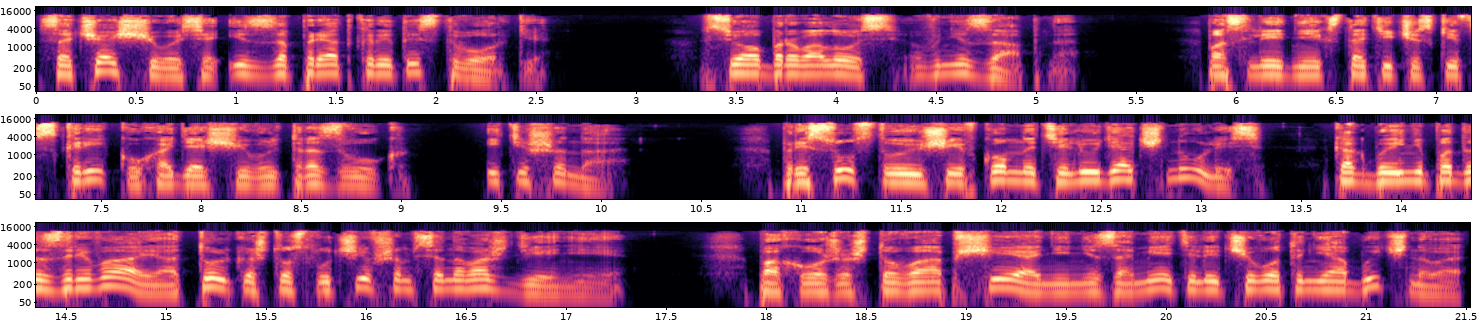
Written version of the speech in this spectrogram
сочащегося из-за приоткрытой створки. Все оборвалось внезапно. Последний экстатический вскрик, уходящий в ультразвук, и тишина. Присутствующие в комнате люди очнулись, как бы и не подозревая о только что случившемся наваждении. Похоже, что вообще они не заметили чего-то необычного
